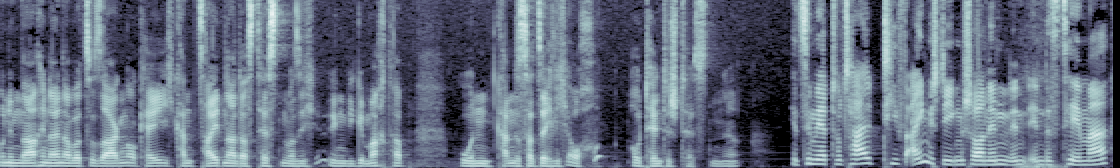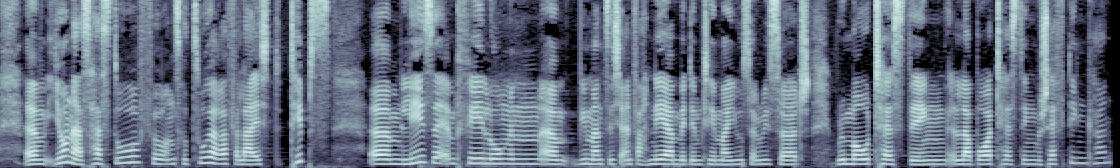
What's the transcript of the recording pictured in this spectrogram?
und im Nachhinein aber zu sagen, okay, ich kann zeitnah das testen, was ich irgendwie gemacht habe und kann das tatsächlich auch authentisch testen. Ja. Jetzt sind wir total tief eingestiegen schon in, in, in das Thema. Ähm, Jonas, hast du für unsere Zuhörer vielleicht Tipps, ähm, Leseempfehlungen, ähm, wie man sich einfach näher mit dem Thema User Research, Remote Testing, Labortesting beschäftigen kann?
